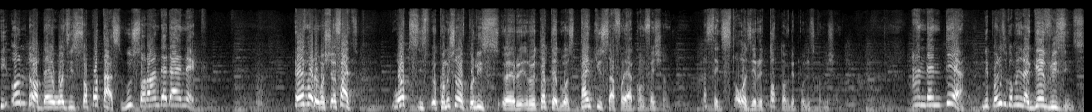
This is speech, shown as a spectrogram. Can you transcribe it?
He owned up that it was his supporters who surrounded INEC. Everybody was sure. In fact, what the commissioner of police uh, re retorted was, thank you, sir, for your confession. That's a, that was a retort of the police commissioner. And then there, the police commissioner gave reasons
